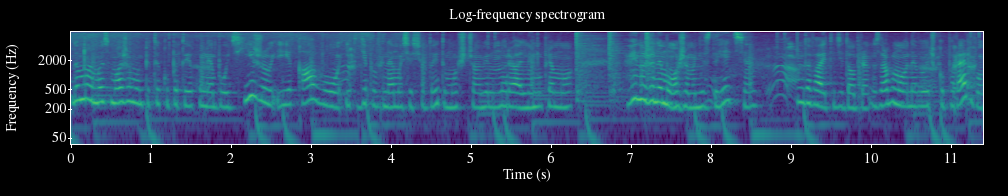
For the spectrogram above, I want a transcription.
Думаю, ми зможемо піти купити яку-небудь їжу і каву, і тоді повернемося сюди, тому що він ну реально йому прямо він уже не може, мені здається. Ну давай тоді добре. Зробимо невеличку перерву.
